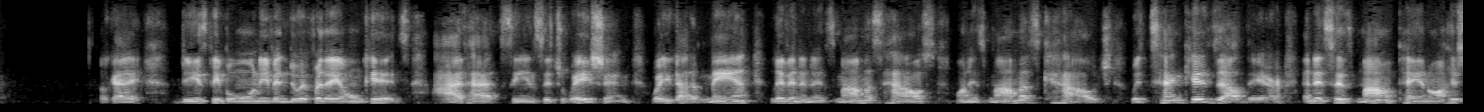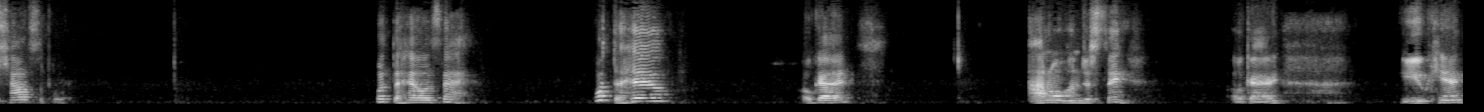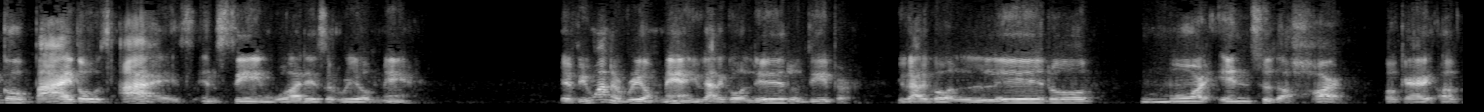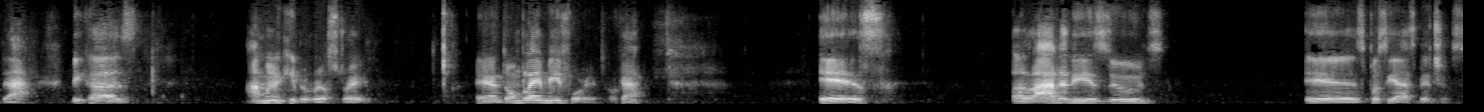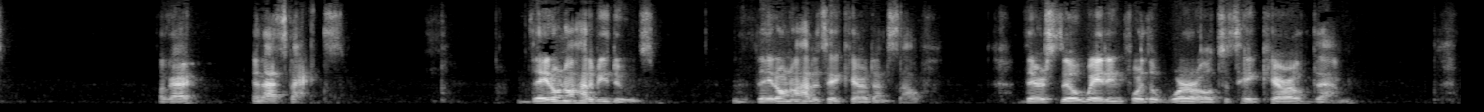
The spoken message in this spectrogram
Okay, these people won't even do it for their own kids. I've had seen situation where you got a man living in his mama's house on his mama's couch with 10 kids out there, and it's his mama paying all his child support. What the hell is that? What the hell? Okay? I don't understand. Okay? You can't go by those eyes and seeing what is a real man. If you want a real man, you got to go a little deeper. You got to go a little more into the heart, okay, of that. Because I'm going to keep it real straight. And don't blame me for it, okay? Is a lot of these dudes is pussy ass bitches. Okay? And that's facts. They don't know how to be dudes. They don't know how to take care of themselves. They're still waiting for the world to take care of them.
